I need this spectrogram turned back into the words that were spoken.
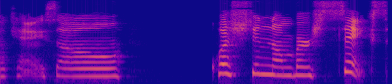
Okay, so question number six.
